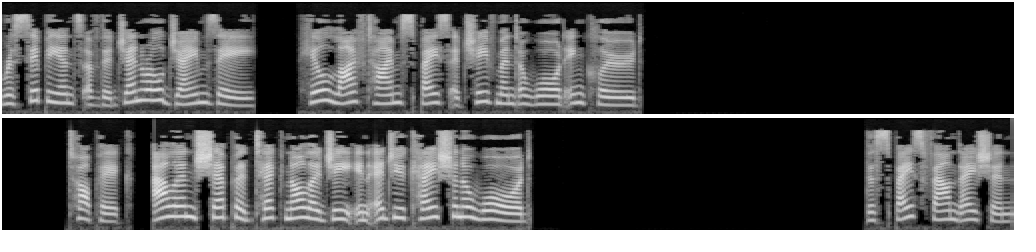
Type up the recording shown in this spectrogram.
Recipients of the General James E. Hill Lifetime Space Achievement Award include Alan Shepard Technology in Education Award The Space Foundation,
